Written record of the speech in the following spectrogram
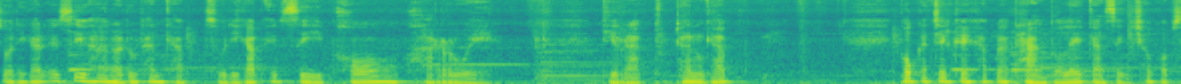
สวัสดีครับ FC ฮารอยทุกท่านครับ สวัสดีครับ FC พ่อพารวย ที่รักทุกท่านครับ พบกันเช่นเคยครับแนวทางตัวเลขการเสี่ยงโชคกับส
